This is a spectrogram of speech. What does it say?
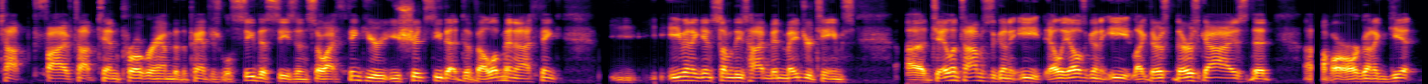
top five, top ten program that the Panthers will see this season. So I think you you should see that development, and I think even against some of these high mid major teams, uh, Jalen Thomas is going to eat. Lel is going to eat. Like there's there's guys that uh, are, are going to get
